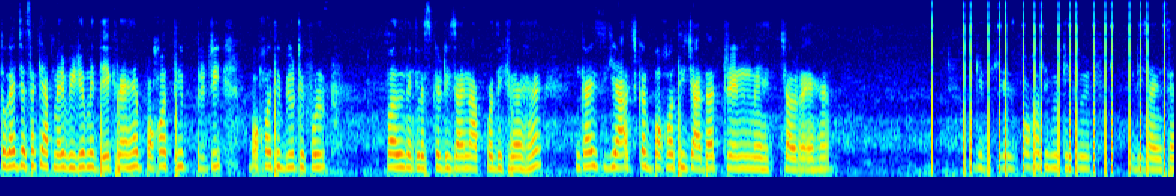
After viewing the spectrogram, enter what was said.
तो गैस जैसा कि आप मेरे वीडियो में देख रहे हैं, बहुत ही प्रिटी बहुत ही ब्यूटीफुल पर्ल नेकलेस के डिज़ाइन आपको दिख रहे हैं। गाइज़ ये आजकल बहुत ही ज़्यादा ट्रेंड में चल रहे हैं। ये देखिए बहुत ही ब्यूटीफुल डिज़ाइंस हैं।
